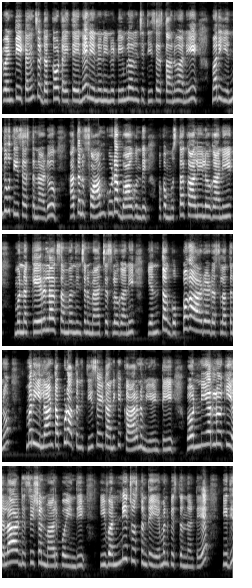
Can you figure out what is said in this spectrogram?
ట్వంటీ టైమ్స్ డక్అవుట్ అయితేనే నేను నిన్ను టీంలో నుంచి తీసేస్తాను అని. మరి ఎందుకు తీసేస్తున్నాడు? అతను ఫామ్ కూడా బాగుంది. ఒక ముస్తకాలీలో కానీ మొన్న కేరళకు సంబంధించిన మ్యాచెస్లో కానీ ఎంత గొప్పగా ఆడాడు అసలు అతను. మరి ఇలాంటప్పుడు అతన్ని తీసేయటానికి కారణం ఏంటి? వన్ ఇయర్లోకి ఎలా డిసిషన్ మారిపోయింది? ఇవన్నీ చూస్తుంటే ఏమనిపిస్తుందంటే ఇది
